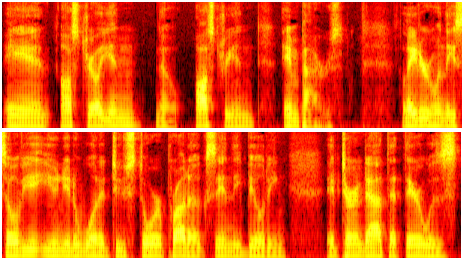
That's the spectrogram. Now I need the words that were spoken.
and Australian no Austrian empires. Later, when the Soviet Union wanted to store products in the building, it turned out that there was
